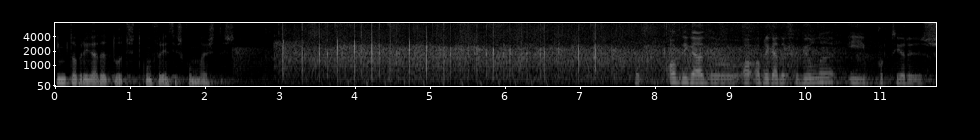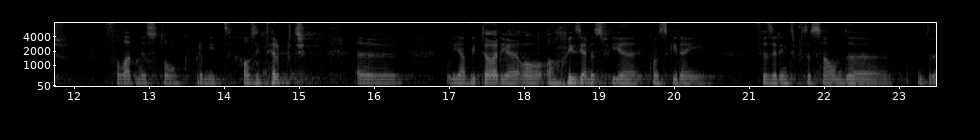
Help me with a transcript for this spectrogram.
E muito obrigada a todos de conferências como estas. Obrigado, obrigada, Fabiola, e por teres falado nesse tom que permite aos intérpretes, uh, ali à Vitória ou à Luisiana Sofia, conseguirem fazer a interpretação de, de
